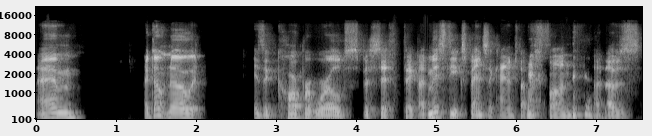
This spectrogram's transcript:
Um, I don't know. Is a corporate world specific? I missed the expense account. That was fun. that, that was,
